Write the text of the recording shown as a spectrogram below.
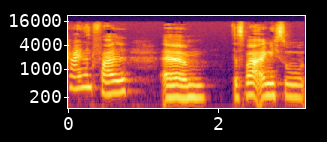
keinen Fall. Ähm, das war eigentlich so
